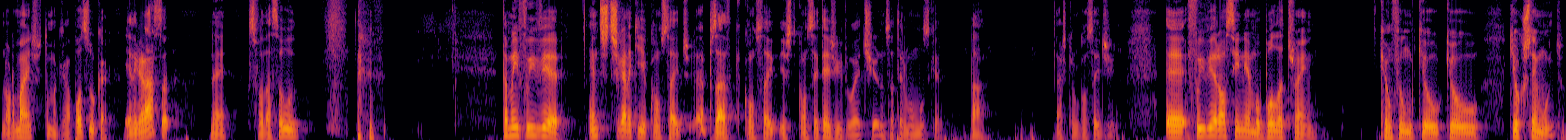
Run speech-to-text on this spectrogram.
normais. Estou-me a cagar para o açúcar. É de graça, né? Que se for dar saúde. Também fui ver, antes de chegar aqui a conceitos, apesar de que conceito, este conceito é giro, o Ed Sheeran só ter uma música, pá, acho que é um conceito giro. Uh, fui ver ao cinema o Bullet Train, que é um filme que eu, que eu, que eu gostei muito.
